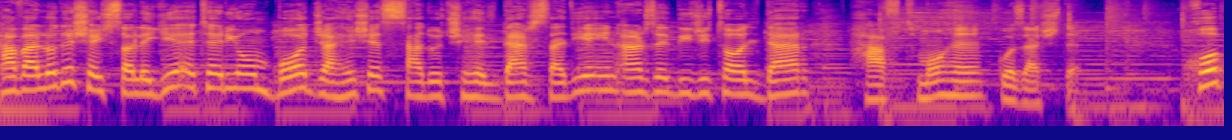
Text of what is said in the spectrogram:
تولد 6 سالگی اتریوم با جهش 140 درصدی این ارز دیجیتال در هفت ماه گذشته. خب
